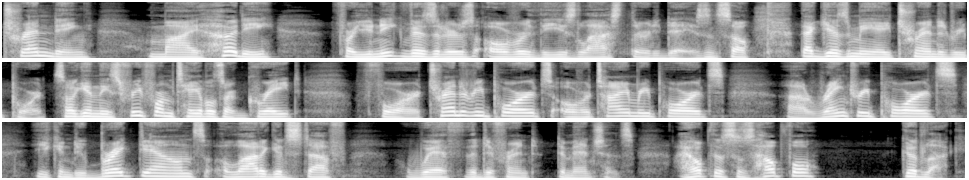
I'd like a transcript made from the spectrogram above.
trending my hoodie for unique visitors over these last 30 days. And so that gives me a trended report. So again, these freeform tables are great for trended reports, overtime reports, uh, ranked reports. You can do breakdowns, a lot of good stuff with the different dimensions. I hope this was helpful. Good luck.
